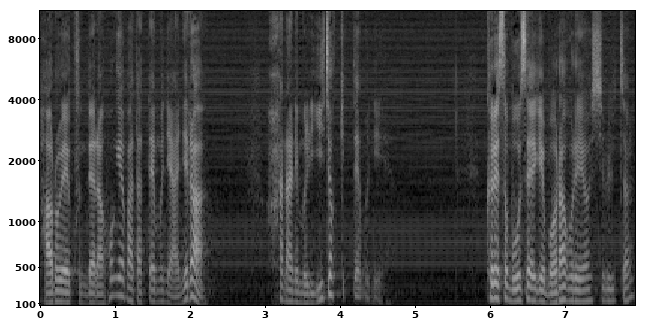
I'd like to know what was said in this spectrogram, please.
바로의 군대나 홍해바다 때문이 아니라 하나님을 잊었기 때문이에요. 그래서 모세에게 뭐라고 그래요? 11절.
